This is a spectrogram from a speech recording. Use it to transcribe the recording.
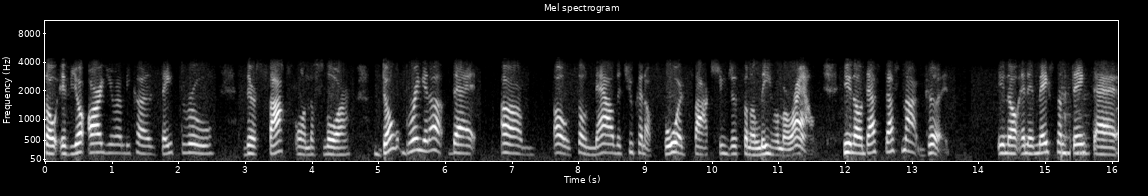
So if you're arguing because they threw their socks on the floor, don't bring it up that um oh so now that you can afford socks you're just going to leave them around. You know, that's that's not good. You know, and it makes them think that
